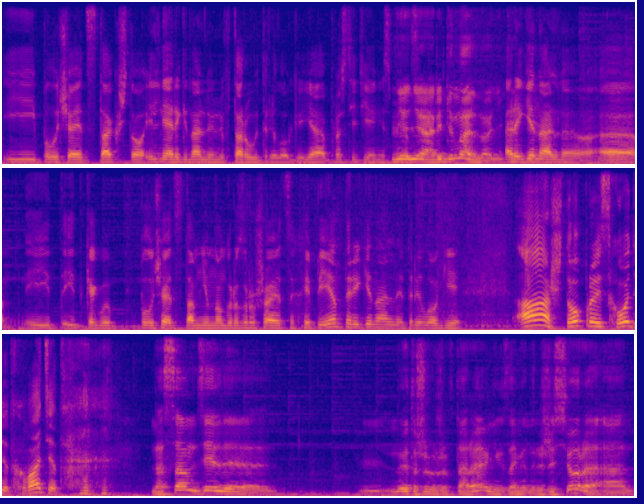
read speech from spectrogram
И получается так, что... Или не оригинальную, или вторую трилогию. Я, простите, я не спец. Не-не, оригинальную они. Оригинальную. Э, и, и как бы, получается, там немного разрушается хэппи-энд оригинальной трилогии. А, что происходит? Хватит. На самом деле, ну это же уже вторая у них замена режиссера, а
